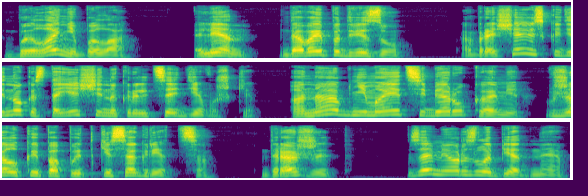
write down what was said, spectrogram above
была не была. Лен, давай подвезу. Обращаюсь к одиноко стоящей на крыльце девушке. Она обнимает себя руками в жалкой попытке согреться. Дрожит. Замерзла бедная.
